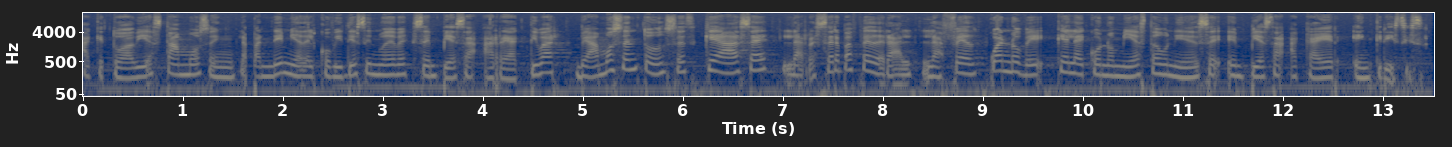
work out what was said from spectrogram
a que todavía estamos en la pandemia del COVID-19 se empieza a reactivar. Veamos entonces qué hace la Reserva Federal, la Fed, cuando ve que la economía estadounidense empieza a caer en crisis crisis.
